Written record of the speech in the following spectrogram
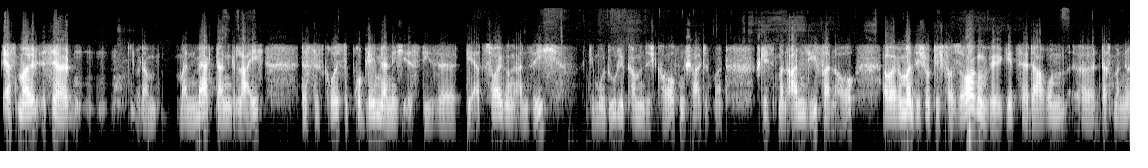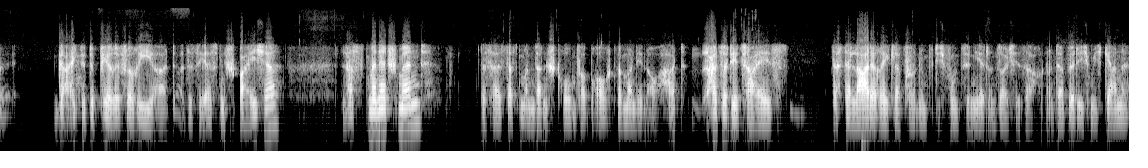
erstmal ist ja, oder man merkt dann gleich, dass das größte Problem ja nicht ist diese, die Erzeugung an sich. Die Module kann man sich kaufen, schaltet man, schließt man an, liefern auch. Aber wenn man sich wirklich versorgen will, geht es ja darum, äh, dass man eine geeignete Peripherie hat. Also zuerst ein Speicher, Lastmanagement, das heißt, dass man dann Strom verbraucht, wenn man den auch hat. Also Details, dass der Laderegler vernünftig funktioniert und solche Sachen. Und da würde ich mich gerne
